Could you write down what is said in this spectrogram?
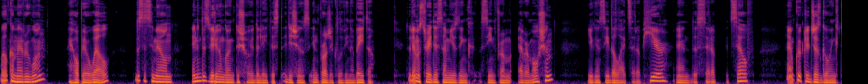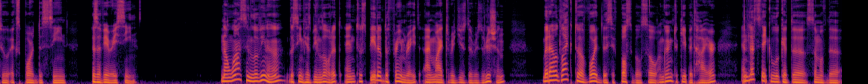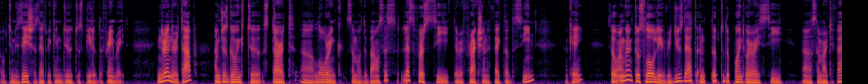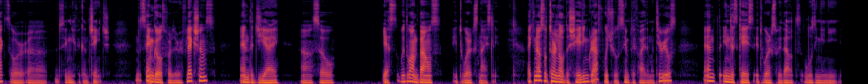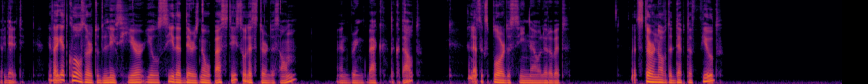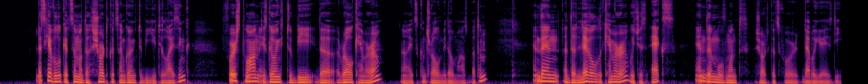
Welcome everyone, I hope you're well. This is Simeon and in this video I'm going to show you the latest additions in Project Lavina Beta. To demonstrate this I'm using a scene from Evermotion. You can see the light setup here and the setup itself. I'm quickly just going to export this scene as a V-Ray scene. Now once in Lavina, the scene has been loaded and to speed up the frame rate I might reduce the resolution, but I would like to avoid this if possible, so I'm going to keep it higher and let's take a look at some of the optimizations that we can do to speed up the frame rate. In the render tab, I'm just going to start uh, lowering some of the bounces. Let's first see the refraction effect of the scene. Okay, so I'm going to slowly reduce that and up to the point where I see uh, some artifacts or uh, significant change. And the same goes for the reflections and the GI. Uh, so yes, with one bounce, it works nicely. I can also turn off the shading graph, which will simplify the materials. And in this case, it works without losing any fidelity. If I get closer to the leaves here, you'll see that there is no opacity. So let's turn this on and bring back the cutout. And let's explore the scene now a little bit. Let's turn off the depth of field. Let's have a look at some of the shortcuts I'm going to be utilizing. First one is going to be the roll camera. Uh, it's control middle mouse button. And then uh, the level the camera, which is X, and the movement shortcuts for WASD.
